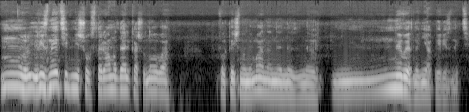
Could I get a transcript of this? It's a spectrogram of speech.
Ну, різниці ні, що стара моделька, що нова. Фактично нема, не, не, не, не, видно ніякої різниці.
